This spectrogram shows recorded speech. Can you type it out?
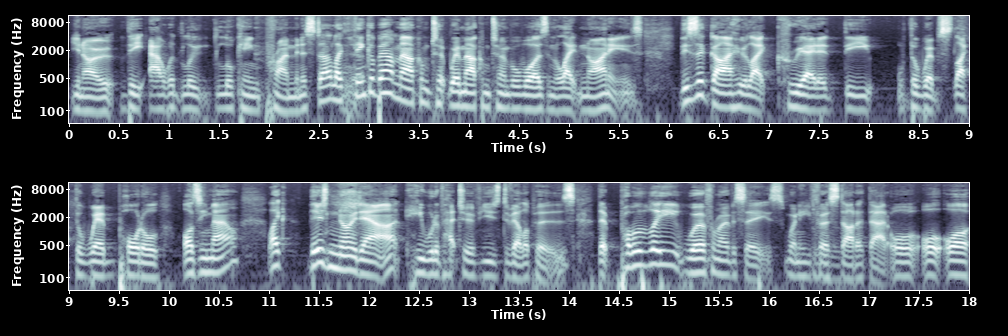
you know, the outwardly looking prime minister. Like, think about Malcolm Tur- where Malcolm Turnbull was in the late 90s. This is a guy who like created the the webs like the web portal OzEmail. Like, there's no doubt he would have had to have used developers that probably were from overseas when he first mm. started that, or or, or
